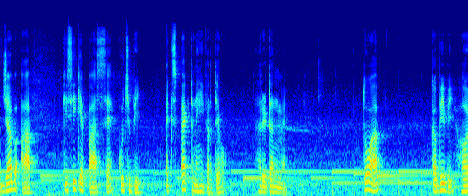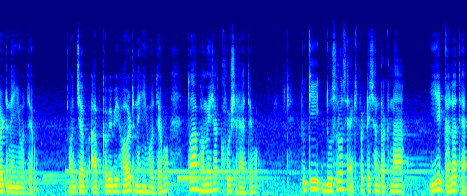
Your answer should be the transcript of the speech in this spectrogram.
जब आप किसी के पास से कुछ भी एक्सपेक्ट नहीं करते हो रिटर्न में तो आप कभी भी हर्ट नहीं होते हो। और जब आप कभी भी हर्ट नहीं होते हो तो आप हमेशा खुश रहते हो। क्योंकि दूसरों से एक्सपेक्टेशन रखना, ये गलत है।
